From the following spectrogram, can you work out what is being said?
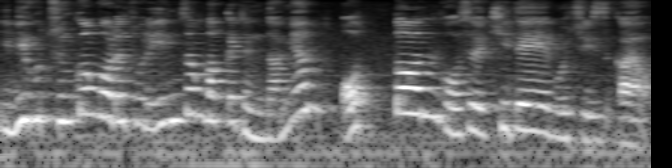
이 미국 증권거래소를 인정받게 된다면 어떤 것을 기대해 볼 수 있을까요?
